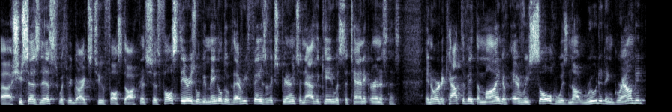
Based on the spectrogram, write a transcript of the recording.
Uh, she says this with regards to false doctrines. She says, False theories will be mingled with every phase of experience and advocated with satanic earnestness in order to captivate the mind of every soul who is not rooted and grounded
